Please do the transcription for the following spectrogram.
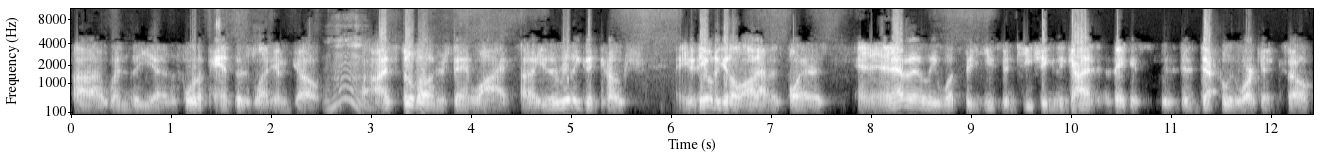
uh, when the uh, the Florida Panthers let him go. Mm-hmm. Uh, I still don't understand why. Uh, he's a really good coach. And he was able to get a lot out of his players, and, and evidently, what the, he's been teaching the guys in Vegas is, is definitely working. So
